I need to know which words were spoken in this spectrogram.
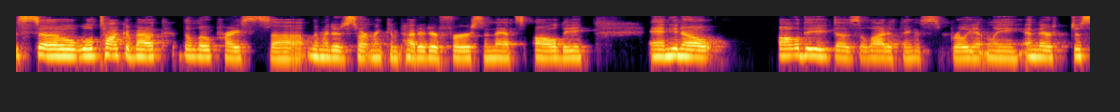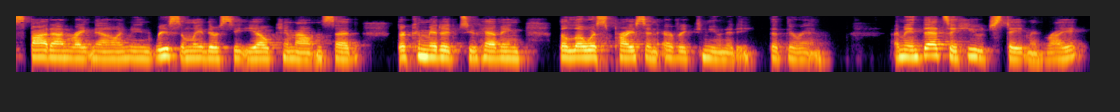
So we'll talk about the low price uh, limited assortment competitor first, and that's Aldi. And you know, Aldi does a lot of things brilliantly, and they're just spot on right now. I mean, recently their CEO came out and said they're committed to having the lowest price in every community that they're in. I mean, that's a huge statement, right?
